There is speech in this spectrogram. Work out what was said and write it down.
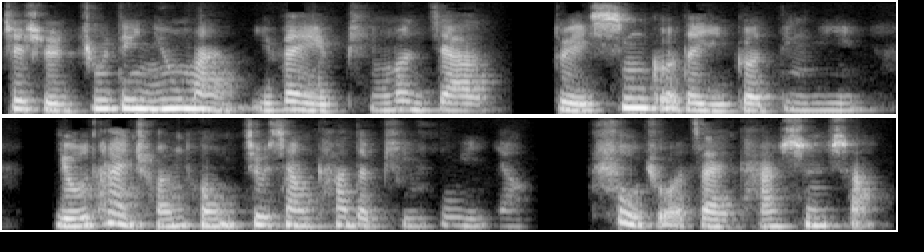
这是朱迪纽曼一位评论家对辛格的一个定义。犹太传统就像他的皮肤一样附着在他身上。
